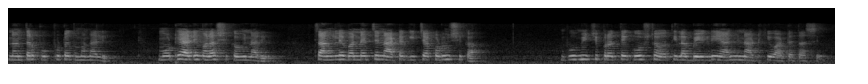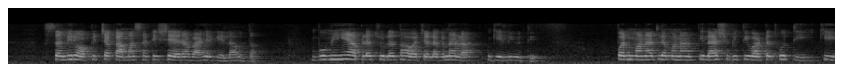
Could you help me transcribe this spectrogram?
नंतर पुटपुटत म्हणाली मोठी आली मला शिकविणारी. चांगले बनण्याचे नाटक हिच्याकडून शिका. भूमीची प्रत्येक गोष्ट तिला बेगडी आणि नाटकी वाटत असे. समीर ऑफिसच्या कामासाठी शहराबाहेर गेला होता. भूमीही आपल्या चुलत भावाच्या लग्नाला गेली होती. पण मनातल्या मनात तिला अशी भीती वाटत होती की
